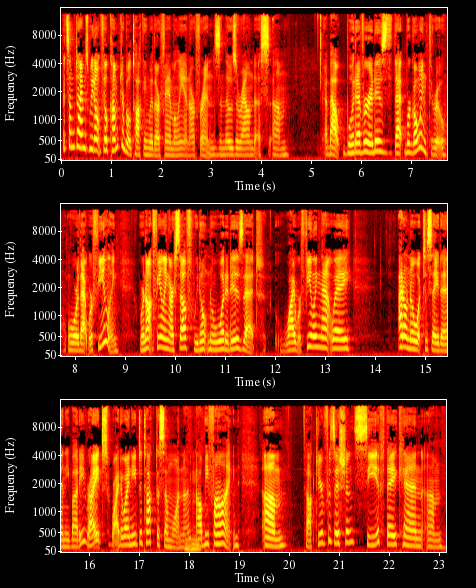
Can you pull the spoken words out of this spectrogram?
But sometimes we don't feel comfortable talking with our family and our friends and those around us um, about whatever it is that we're going through or that we're feeling. We're not feeling ourselves. We don't know what it is that, why we're feeling that way. I don't know what to say to anybody, right? Why do I need to talk to someone? I'm, I'll be fine. Um, talk to your physician, see if they can um,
